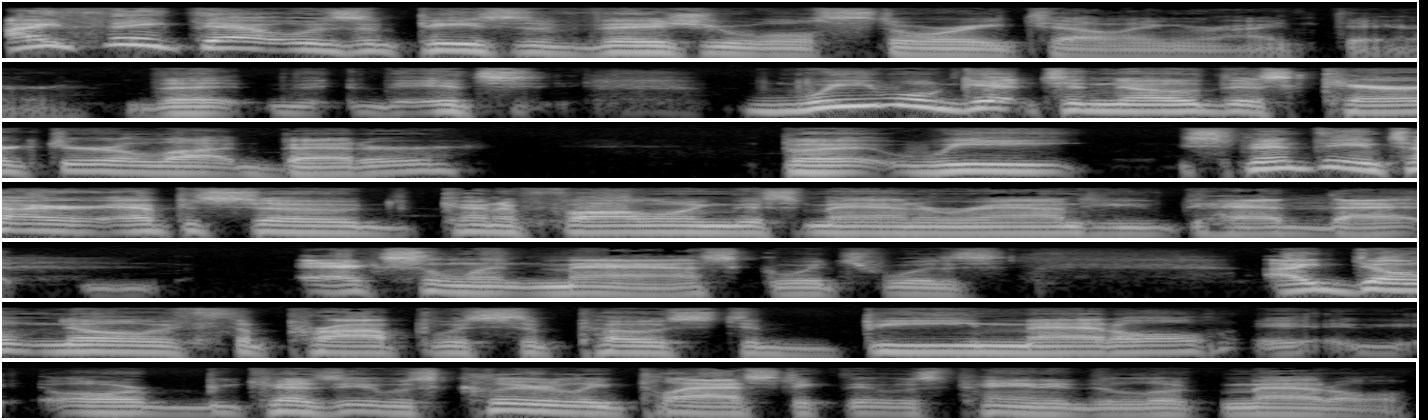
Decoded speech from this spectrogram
I think that was a piece of visual storytelling right there. That it's we will get to know this character a lot better, but we spent the entire episode kind of following this man around who had that excellent mask, which was I don't know if the prop was supposed to be metal or because it was clearly plastic that was painted to look metal.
